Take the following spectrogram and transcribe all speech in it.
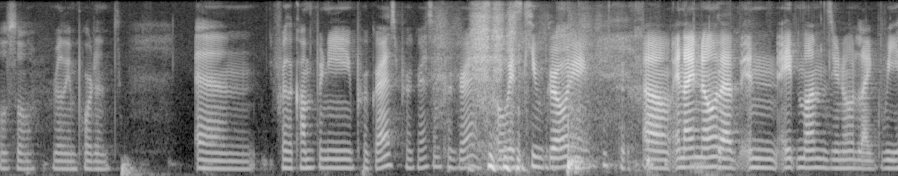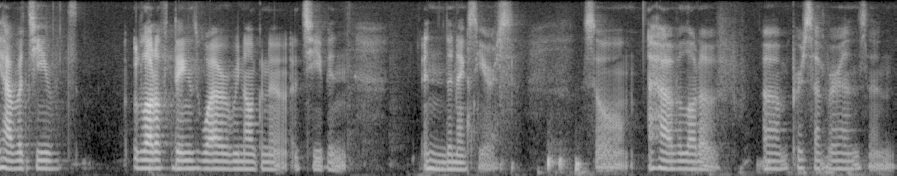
also really important, and for the company progress progress and progress. Always keep growing. Um, and i know that in eight months you know like we have achieved a lot of things. Where we're not gonna achieve in in the next years? So i have a lot of um, perseverance and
